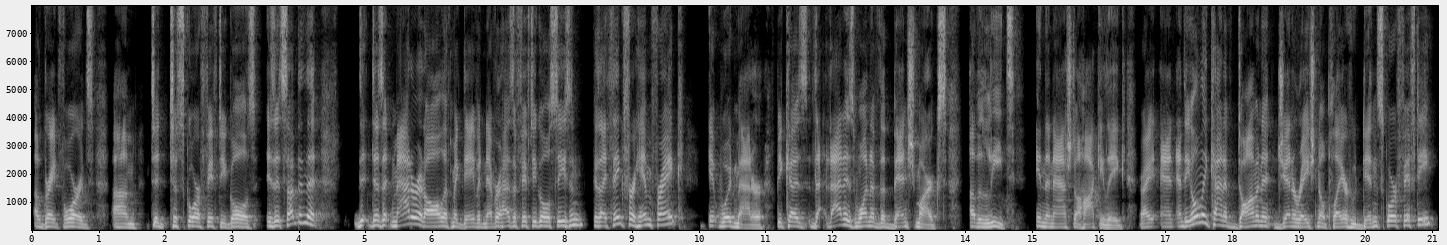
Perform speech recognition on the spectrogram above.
of great forwards um, to to score fifty goals. Is it something that does it matter at all if McDavid never has a fifty goal season? Because I think for him, Frank, it would matter because that that is one of the benchmarks of elite in the National Hockey League, right? And and the only kind of dominant generational player who didn't score 50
